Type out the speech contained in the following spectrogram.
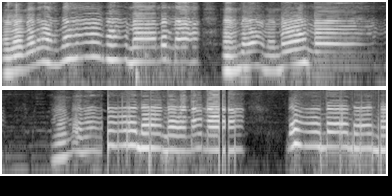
Na na na na na na na na na na na na na. Na na na na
